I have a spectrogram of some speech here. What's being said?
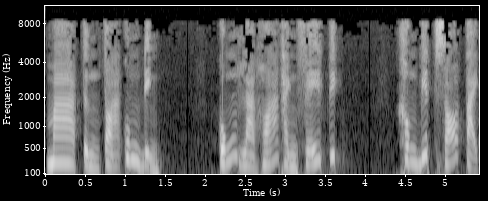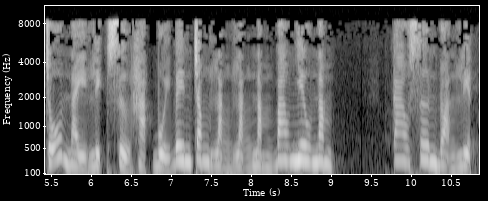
mà từng tòa cung đỉnh, cũng là hóa thành phế tích, không biết rõ tại chỗ này lịch sử hạt bụi bên trong lẳng lặng nằm bao nhiêu năm, cao sơn đoạn liệt,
